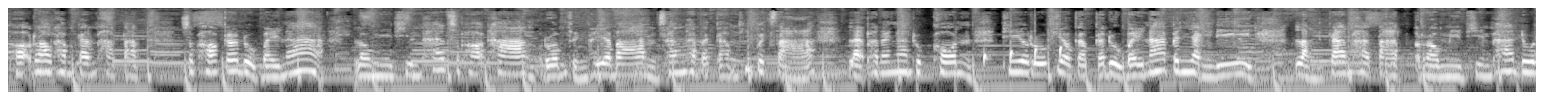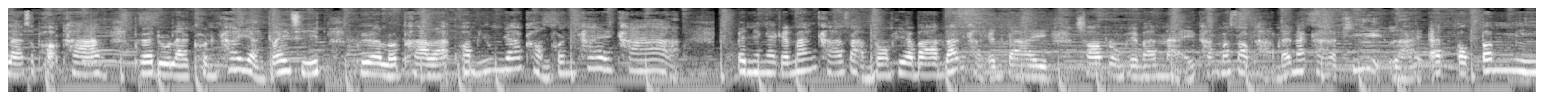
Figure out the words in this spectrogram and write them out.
เพราะเราทำการผ่าตัดเฉพาะกระดูกใบหน้า เรามีทีมแพทย์เฉพาะทาง รวมถึงพยาบาล ช่างหัตกรรมที่ปรึกษา และพนักงานทุกคนที่รู้เกี่ยวกับกระดูกใบหน้าเป็นอย่างดี หลังการผ่าตัดเรามีทีมแพทย์ดูแลเฉพาะทาง เพื่อดูแลคนไข้อย่างใกล้ชิด เพื่อลดภาระความยุ่งยากของคนไข้ค่ะ เป็นยังไงกันบ้างคะสามโรงพยาบาลด้านขากรรไกรชอบโรงพยาบาลไหนทักมาสอบถามได้นะคะที่และแอดออปปัมมี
